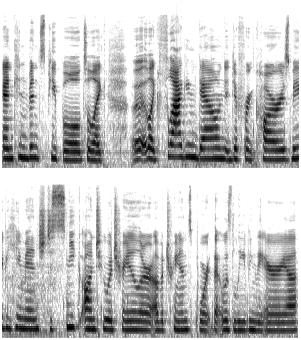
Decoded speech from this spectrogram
and convince people to like uh, like flagging down different cars maybe he managed to sneak onto a trailer of a transport that was leaving the area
